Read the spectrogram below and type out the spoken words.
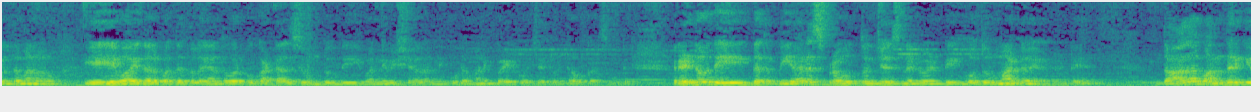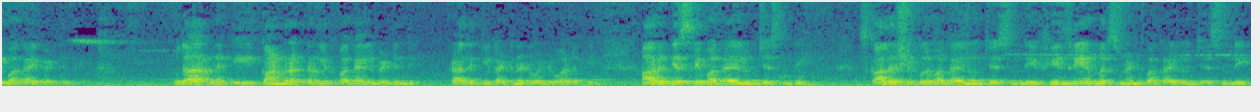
ఎంత మనం ఏ ఏ వాయిదాల పద్ధతిలో ఎంతవరకు కట్టాల్సి ఉంటుంది ఇవన్నీ విషయాలన్నీ కూడా మనకి బయటకు వచ్చేటువంటి అవకాశం ఉంది. రెండవది గత బీఆర్ఎస్ ప్రభుత్వం చేసినటువంటి ఇంకో దుర్మార్గం ఏమిటంటే దాదాపు అందరికీ బకాయి పెట్టింది. ఉదాహరణకి కాంట్రాక్టర్లకి బకాయిలు పెట్టింది ప్రాజెక్టులు కట్టినటువంటి వాళ్ళకి ఆరోగ్యశ్రీ బకాయిలు ఉంచేసింది స్కాలర్షిప్ల బకాయిలు ఉంచేసింది ఫీజు రియంబర్స్మెంట్ బకాయిలు ఉంచేసింది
